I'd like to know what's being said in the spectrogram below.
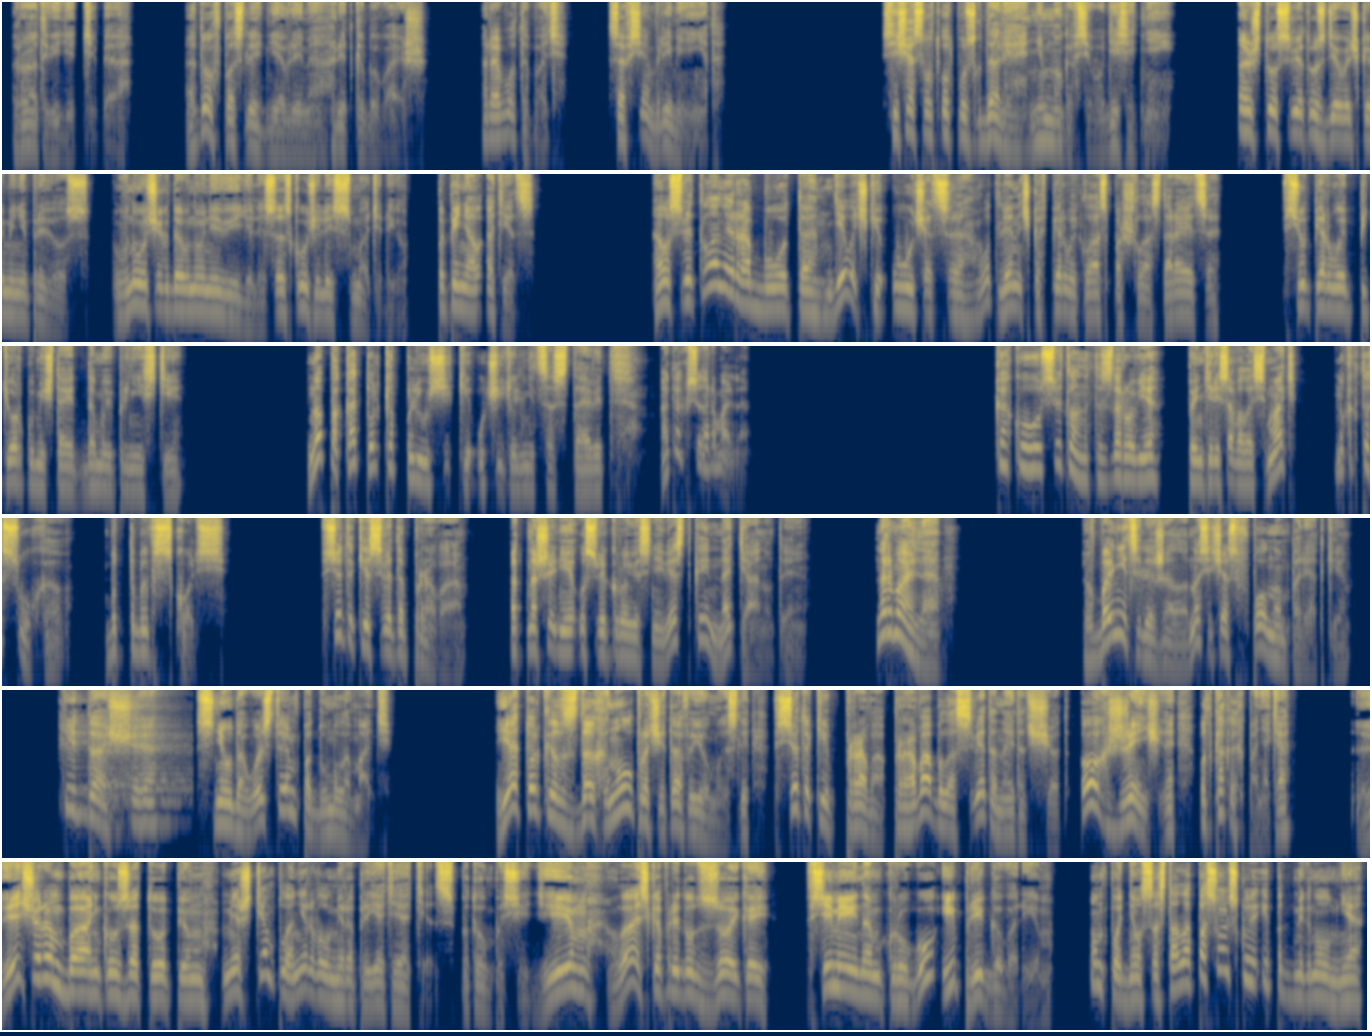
Рад видеть тебя. А то в последнее время редко бываешь. Работа, бать. Совсем времени нет. Сейчас вот отпуск дали, немного всего, десять дней. А что Свету с девочками не привез? Внучек давно не видели, соскучились с матерью. Попенял отец. А у Светланы работа, девочки учатся. Вот Леночка в первый класс пошла, старается. Всю первую пятерку мечтает домой принести. Но пока только плюсики учительница ставит. А так все нормально. «Как у Светланы-то здоровье?» — поинтересовалась мать, но как-то сухо, будто бы вскользь. Все-таки Света права. Отношения у свекрови с невесткой натянутые. Нормально. В больнице лежала, но сейчас в полном порядке. «Ледащая», — с неудовольствием подумала мать. Я только вздохнул, прочитав ее мысли. Все-таки права, права была Света на этот счет. Ох, женщины, вот как их понять, а? Вечером баньку затопим. Меж тем планировал мероприятие отец. Потом посидим, Васька придут с Зойкой в семейном кругу и приговорим. Он поднял со стола посольскую и подмигнул мне.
